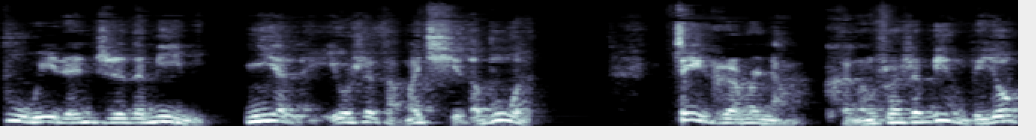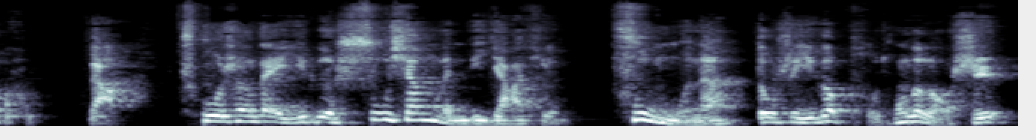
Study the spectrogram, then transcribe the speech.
不为人知的秘密。聂磊又是怎么起的步呢？这哥们呢，可能说是命比较苦啊，出生在一个书香门第家庭，父母呢都是一个普通的老师。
